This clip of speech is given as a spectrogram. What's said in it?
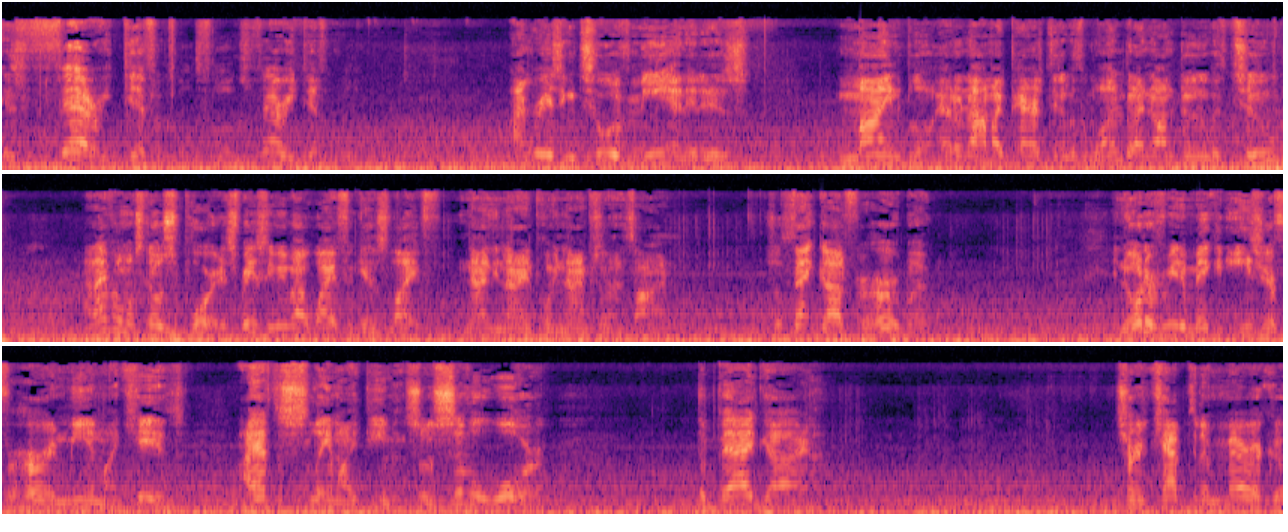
is very difficult, folks. Very difficult. I'm raising two of me, and it is mind blowing. I don't know how my parents did it with one, but I know I'm doing it with two. And I have almost no support. It's basically me and my wife against life 99.9% of the time. So thank God for her. But in order for me to make it easier for her and me and my kids, I have to slay my demons. So in Civil War, the bad guy turned Captain America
